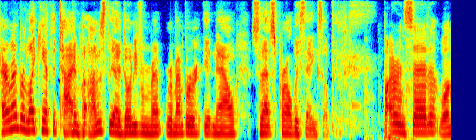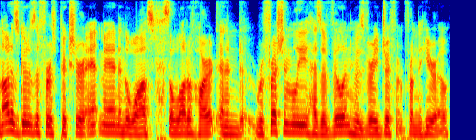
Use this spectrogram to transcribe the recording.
I remember liking it at the time, but honestly, I don't even rem- remember it now, so that's probably saying something. Byron said, Well, not as good as the first picture, Ant Man and the Wasp has a lot of heart and refreshingly has a villain who is very different from the hero.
